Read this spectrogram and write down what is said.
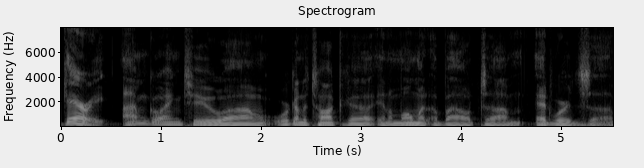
Gary, I'm going to, uh, we're going to talk uh, in a moment about um, Edward's uh,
